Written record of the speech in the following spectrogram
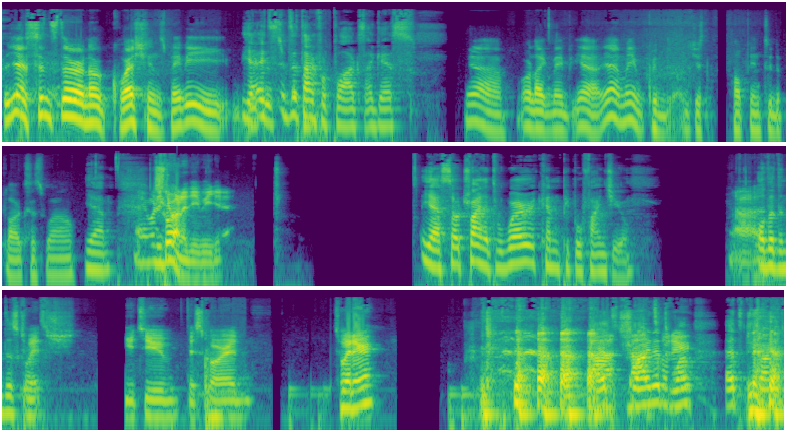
But yeah, since there are no questions, maybe. we Yeah, could it's it's a time for plugs, I guess. Yeah, or like maybe yeah, yeah, maybe we could just hop into the plugs as well. Yeah, Hey, what did Sure. you want to do, BJ? yeah. So Trinet. Where can people find you Uh, other than Discord? Twitch, YouTube, Discord, Twitter. At Not- trying not it Twitter. one. At Trinet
